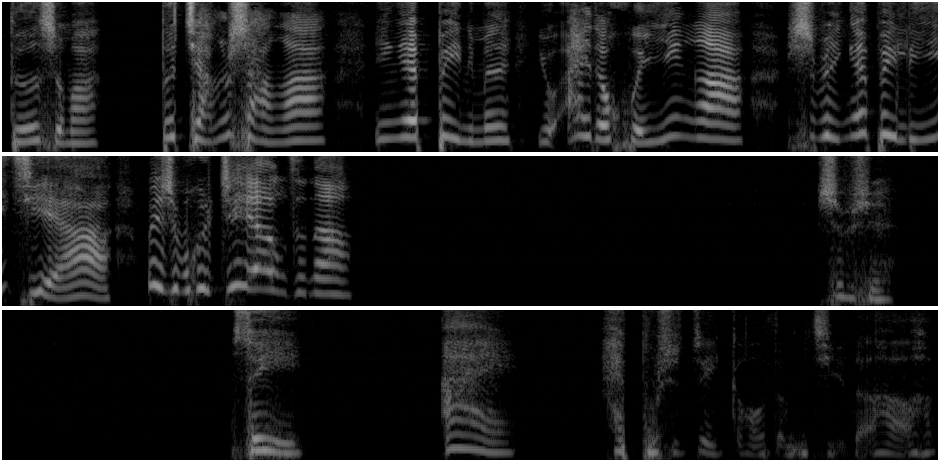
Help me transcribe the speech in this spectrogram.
得什么？的奖赏啊，应该被你们有爱的回应啊，是不是应该被理解啊？为什么会这样子呢？是不是？所以，爱还不是最高等级的哈。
